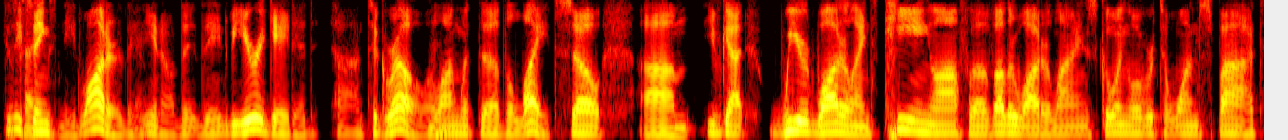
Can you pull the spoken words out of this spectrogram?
because these things need water. They, you know, they, they need to be irrigated uh, to grow Mm-hmm. along with the the lights. So um, you've got weird water lines teeing off of other water lines, going over to one spot,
